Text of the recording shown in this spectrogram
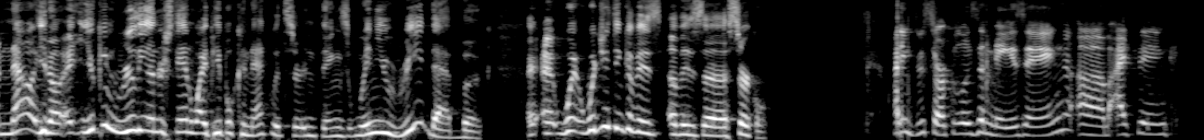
and now you know you can really understand why people connect with certain things when you read that book. I, I, what do you think of his of his uh, circle? I think the circle is amazing. Um, I think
